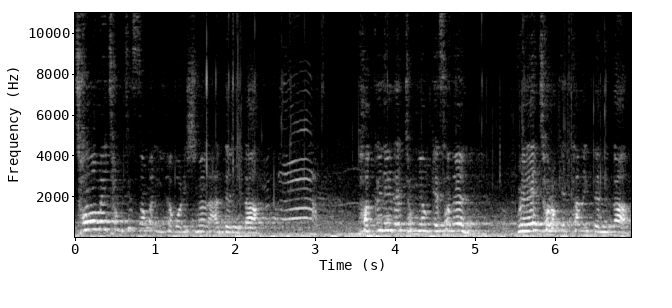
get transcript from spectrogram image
처음의 정체성을 잊어버리시면 안 됩니다. 박근혜 대통령께서는 왜 저렇게 탄핵됐는가?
